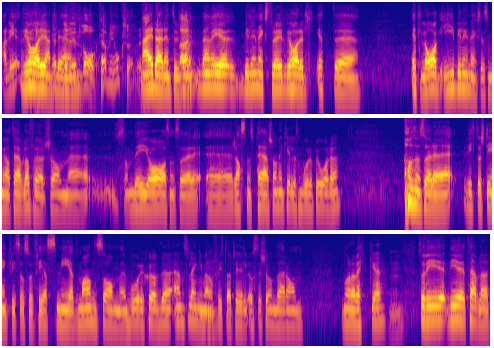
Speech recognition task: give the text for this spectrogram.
Ja, vi, vi har Är- egentligen... Är det en lagtävling också eller? Nej, det är det inte. Utan, Nej. men vi är Billing X-Trail, vi har ett, ett, eh, ett lag i Billing X som jag tävlar för som, eh, som det är jag och sen så är det eh, Rasmus Persson, en kille som bor uppe i Åre. Och sen så är det Viktor Stenqvist och Sofia Smedman som bor i Skövde än så länge men de flyttar till Östersund där om några veckor. Så vi, vi tävlar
